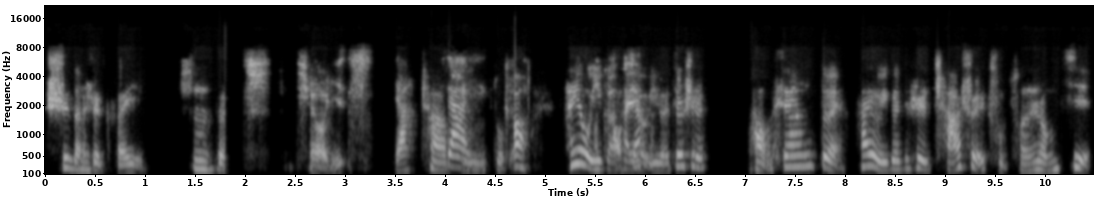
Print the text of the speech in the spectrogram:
吃的是可以。嗯，对，挺有意思呀。下一个哦，还有一个，还有一个就是烤箱。对，还有一个就是茶水储存容器，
